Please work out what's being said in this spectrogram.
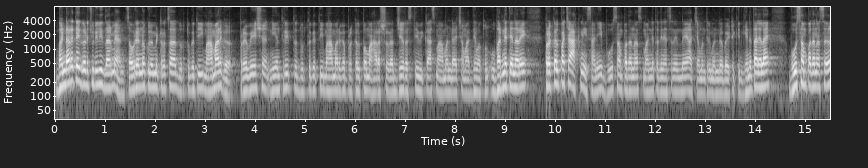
भंडारा ते गडचिरोली दरम्यान चौऱ्याण्णव किलोमीटरचा द्रुतगती महामार्ग प्रवेश नियंत्रित द्रुतगती महामार्ग प्रकल्प महाराष्ट्र राज्य रस्ते विकास महामंडळाच्या माध्यमातून उभारण्यात येणार आहे. प्रकल्पाच्या आखणीस आणि भूसंपादनास मान्यता देण्याचा निर्णय आजच्या मंत्रिमंडळ बैठकीत घेण्यात आलेला आहे. भूसंपादनासह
